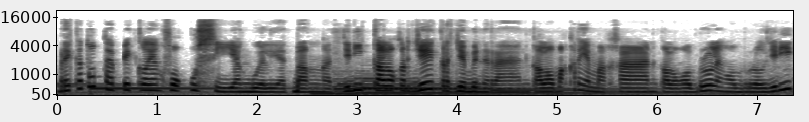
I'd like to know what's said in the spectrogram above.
Mereka tuh tipikal yang fokus sih yang gue lihat banget. Jadi kalau kerja ya kerja beneran. Kalau makan ya makan. Kalau ngobrol ya ngobrol. Jadi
